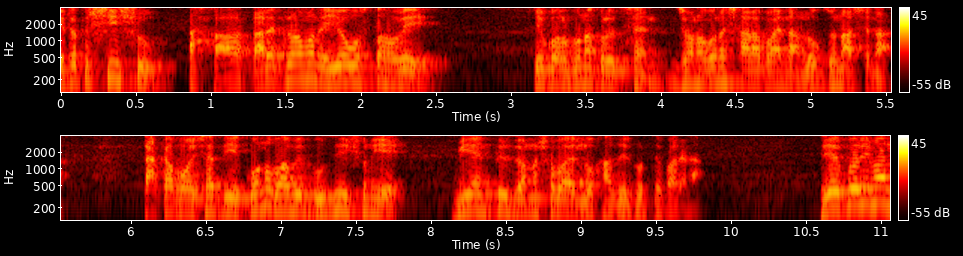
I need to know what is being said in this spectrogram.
এটা তো শিশু। আহা, তারেক রহমান এই অবস্থা হবে? কেউ কল্পনা করেছেন? জনগণের সারা পায় না, লোকজন আসে না। টাকা পয়সা দিয়ে কোনোভাবে বুঝিয়ে শুনিয়ে বিএনপির জনসভায় লোক হাজির করতে পারে না। যে পরিমাণ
